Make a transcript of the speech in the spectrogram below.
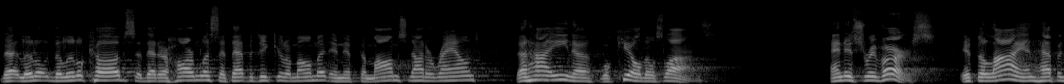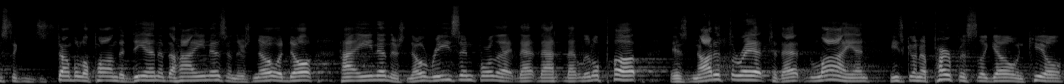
that little, the little cubs that are harmless at that particular moment. And if the mom's not around, that hyena will kill those lions. And it's reverse. If the lion happens to stumble upon the den of the hyenas and there's no adult hyena, there's no reason for that, that, that, that little pup is not a threat to that lion, he's going to purposely go and kill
